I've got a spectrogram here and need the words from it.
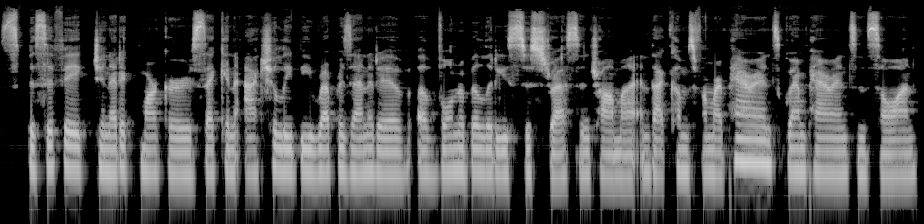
specific genetic markers that can actually be representative of vulnerabilities to stress and trauma. And that comes from our parents, grandparents, and so on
